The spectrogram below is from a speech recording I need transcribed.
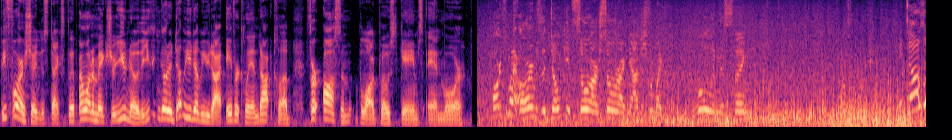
before I show you this next clip, I want to make sure you know that you can go to www.averclan.club for awesome blog post games and more. Parts of my arms that don't get sore are sore right now just from like rolling this thing. It's also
